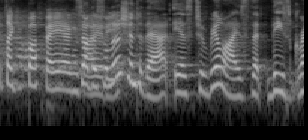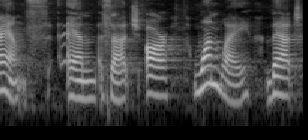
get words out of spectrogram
it's like buffet anxiety. So the solution to that is to realize that these grants and such are one way that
